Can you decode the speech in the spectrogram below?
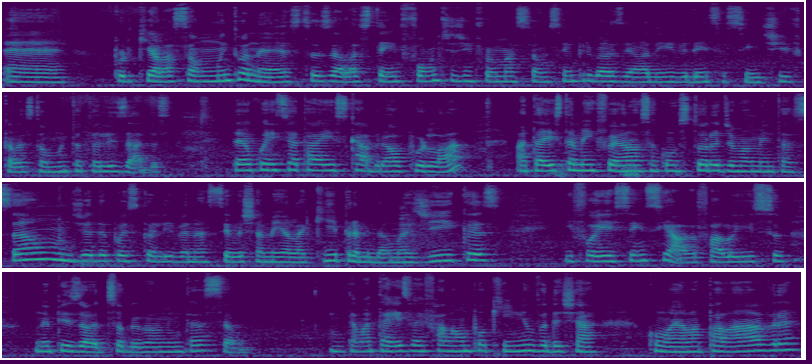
é, porque elas são muito honestas, elas têm fontes de informação sempre baseada em evidência científica, elas estão muito atualizadas. Então eu conheci a Thaís Cabral por lá. A Thaís também foi a nossa consultora de amamentação. Um dia depois que a Olivia nasceu, eu chamei ela aqui para me dar umas dicas e foi essencial. Eu falo isso no episódio sobre amamentação. Então a Thaís vai falar um pouquinho, vou deixar com ela a palavra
